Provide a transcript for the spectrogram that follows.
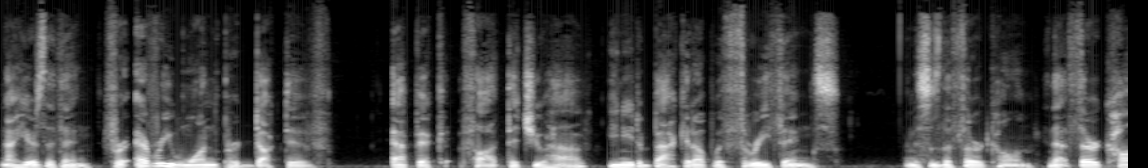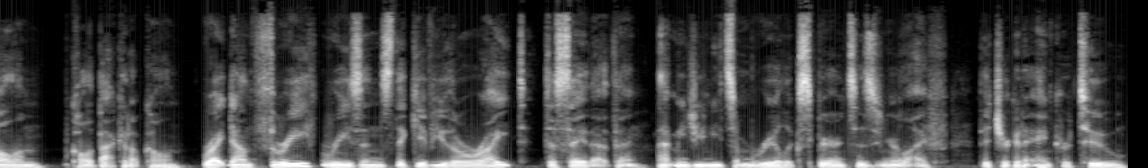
Now, here's the thing for every one productive, epic thought that you have, you need to back it up with three things. And this is the third column. In that third column, call it back it up column. Write down three reasons that give you the right to say that thing. That means you need some real experiences in your life that you're going to anchor to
